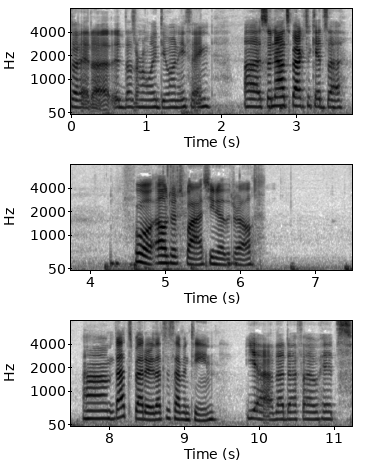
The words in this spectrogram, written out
but uh, it doesn't really do anything. Uh, so now it's back to Kitsa. Cool. Eldritch Blast. You know the drill. Um, that's better. That's a 17. Yeah, that defo hits.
